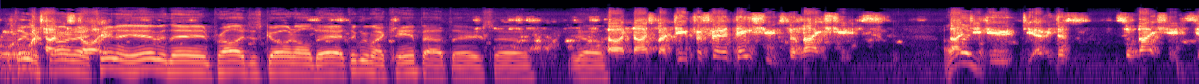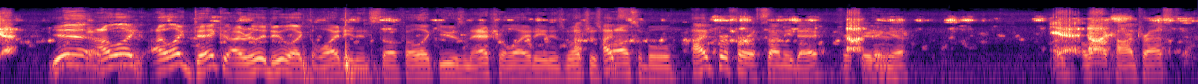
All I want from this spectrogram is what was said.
think we're What time you starting at 10 a.m. and then probably just going all day. I think we might camp out there. So, you know, Oh, nice, man. Do you prefer day shoots or night shoots? I Like, like, do you do, do you, have you done some night shoots, yeah? yeah, I like, I like deck. I really do like the lighting and stuff. I like use natural lighting as much as I'd- possible. I'd prefer a sunny day for shooting, yeah. Yeah, A lot of contrast.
